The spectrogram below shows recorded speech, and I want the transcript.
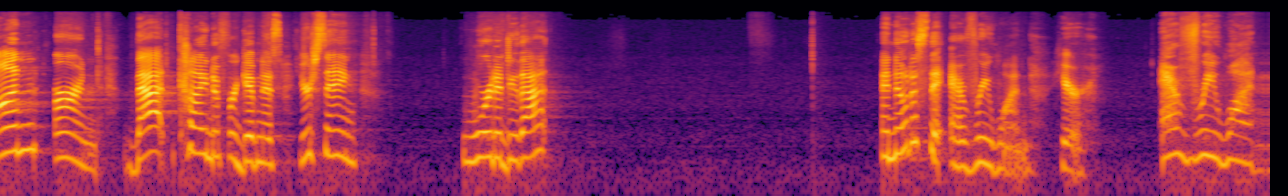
unearned, that kind of forgiveness. You're saying we're to do that? And notice that everyone here. Everyone.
